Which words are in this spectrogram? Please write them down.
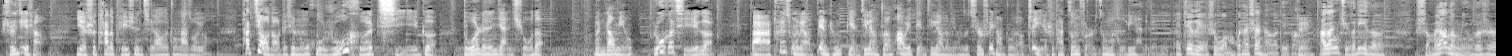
实际上也是他的培训起到了重大作用。他教导这些农户如何起一个夺人眼球的文章名，如何起一个把推送量变成点击量、转化为点击量的名字，其实非常重要。这也是他增粉儿增的很厉害的原因。哎，这个也是我们不太擅长的地方。对，阿甘，你举个例子，什么样的名字是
